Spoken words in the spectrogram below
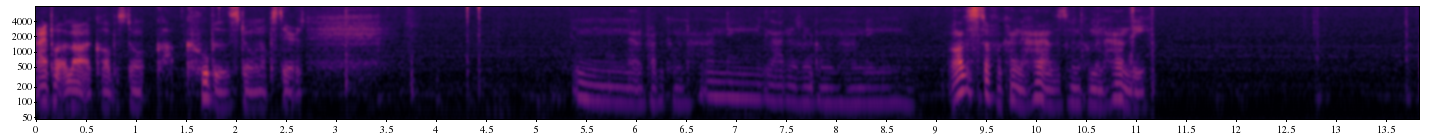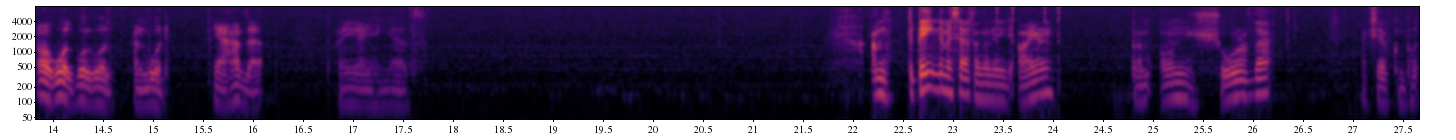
I put a lot of cobblestone, co cobblestone upstairs. Mm, that'll probably come in handy. Ladders will come in handy. All the stuff I kind of have is to come in handy. Oh, wool, wool, wool, and wood. Yeah, I have that. Do I need anything else? I'm debating to myself I'm going to need iron, but I'm unsure of that. Actually, I can put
